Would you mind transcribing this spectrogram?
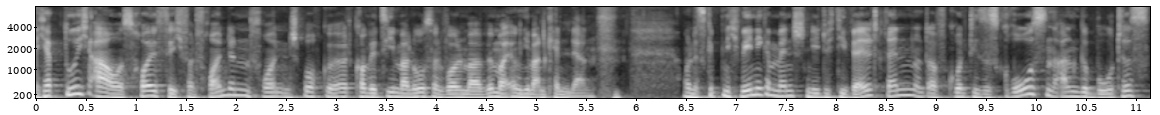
ich habe durchaus häufig von Freundinnen und Freunden den Spruch gehört, komm, wir ziehen mal los und wollen mal, will mal irgendjemanden kennenlernen. Und es gibt nicht wenige Menschen, die durch die Welt rennen und aufgrund dieses großen Angebotes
